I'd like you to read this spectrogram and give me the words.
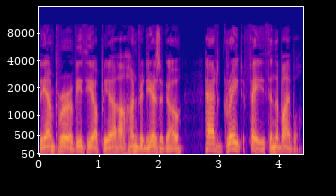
the Emperor of Ethiopia a hundred years ago, had great faith in the Bible.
